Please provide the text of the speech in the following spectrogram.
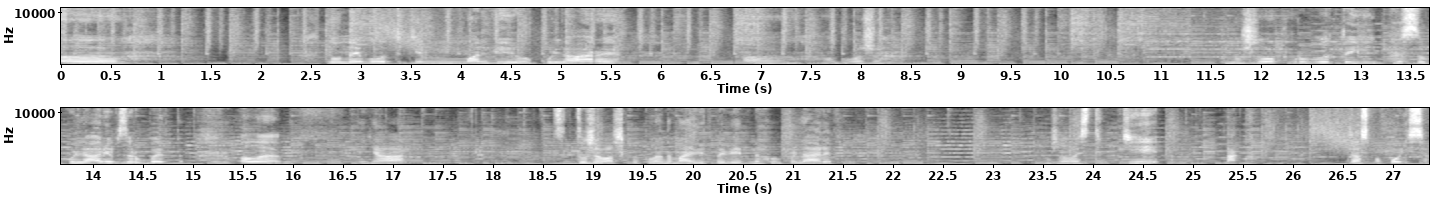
Е, ну, у неї були такі малі окуляри. Е, о Боже. Можливо, пробувати її без окулярів зробити. Але я. Це дуже важко, коли немає відповідних окулярів. Можливо, ось такі. Так. Заспокойся.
